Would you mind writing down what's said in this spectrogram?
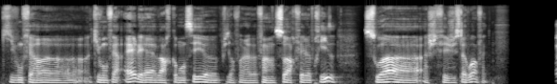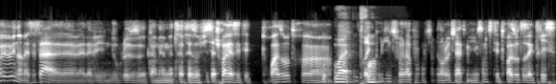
qui vont faire euh, qui vont faire elle et elle va recommencer euh, plusieurs fois. la- Enfin, soit elle refait la prise, soit elle fait juste la voix en fait. Oui, oui, non, mais c'est ça. euh, elle avait une doubleuse quand même très très officielle. Je crois qu'elles étaient trois autres. Euh... Ouais, trois. que Pauline soit là pour confirmer dans le chat, mais il me semble que c'était trois autres actrices.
